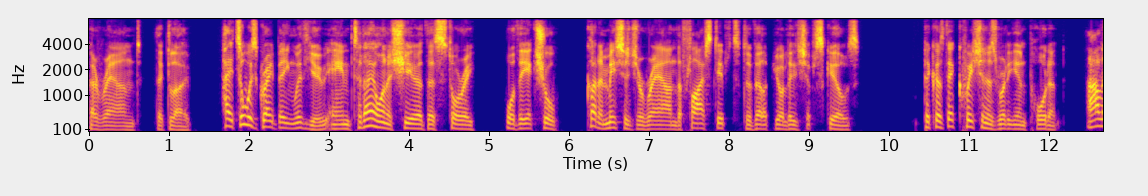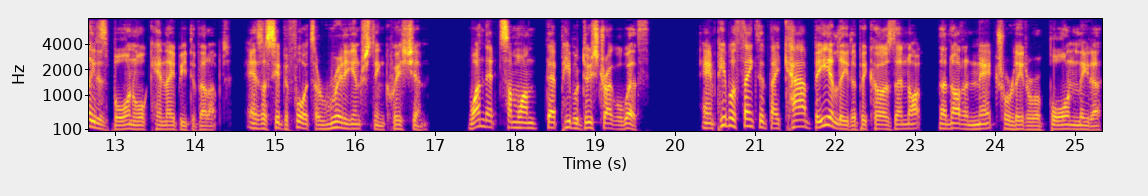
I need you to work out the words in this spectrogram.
around the globe. Hey, it's always great being with you. And today I want to share this story or the actual kind of message around the five steps to develop your leadership skills. Because that question is really important. Are leaders born or can they be developed? As I said before, it's a really interesting question. One that someone that people do struggle with. And people think that they can't be a leader because they're not they're not a natural leader or born leader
